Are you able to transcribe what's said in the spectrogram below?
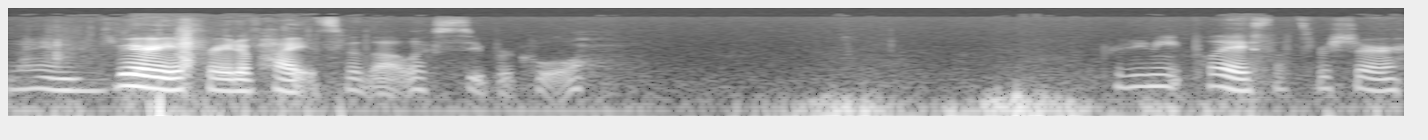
And I am very afraid of heights, but that looks super cool. Pretty neat place, that's for sure.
